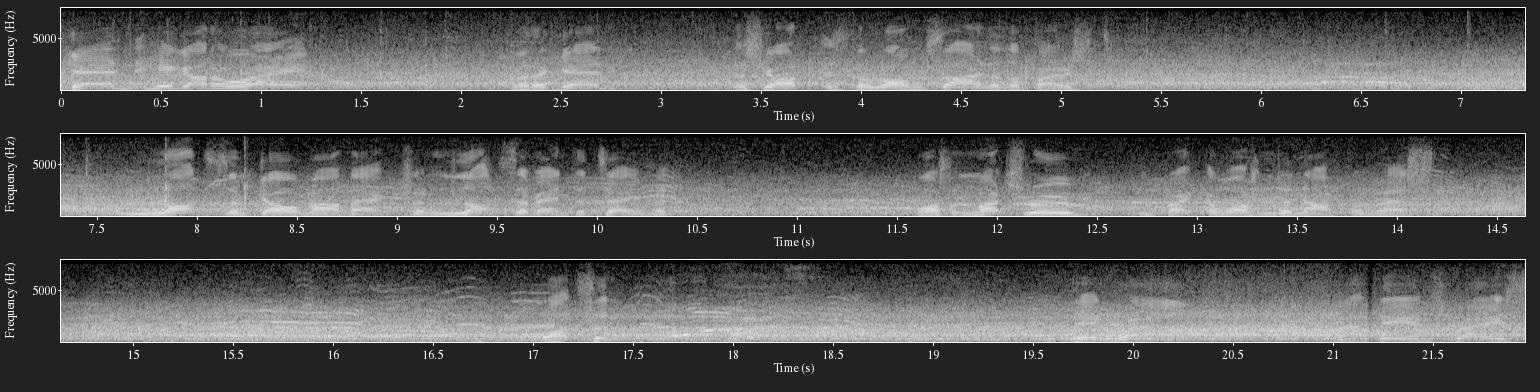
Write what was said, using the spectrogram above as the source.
Again, he got away. But again, the shot is the wrong side of the post. Lots of goalmouth action, lots of entertainment. Wasn't much room. In fact, there wasn't enough for Merson. Watson. Did well. Mathie in space.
